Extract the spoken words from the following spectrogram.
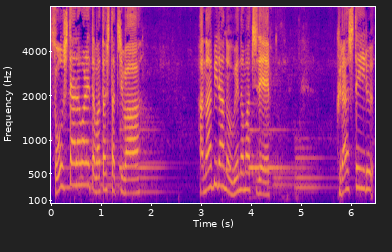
そうして現れた私たちは、花びらの上の町で、暮らしている。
